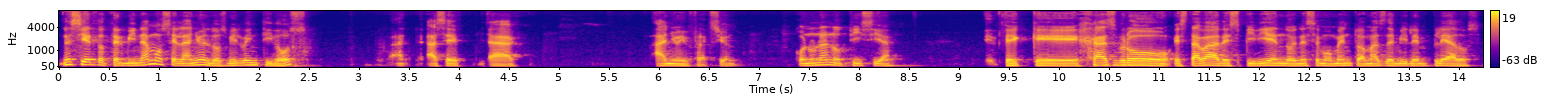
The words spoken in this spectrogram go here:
no es cierto, terminamos el año el 2022, a- hace ya año y fracción, con una noticia de que Hasbro estaba despidiendo en ese momento a más de mil empleados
